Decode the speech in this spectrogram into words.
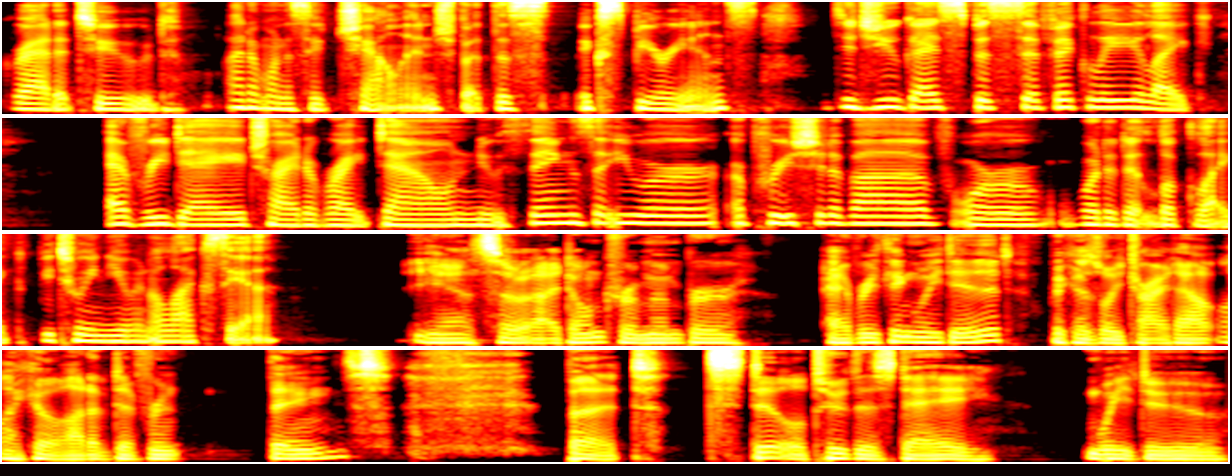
gratitude, I don't want to say challenge, but this experience, did you guys specifically like every day try to write down new things that you were appreciative of? Or what did it look like between you and Alexia? Yeah, so I don't remember everything we did because we tried out like a lot of different things. But still to this day, we do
